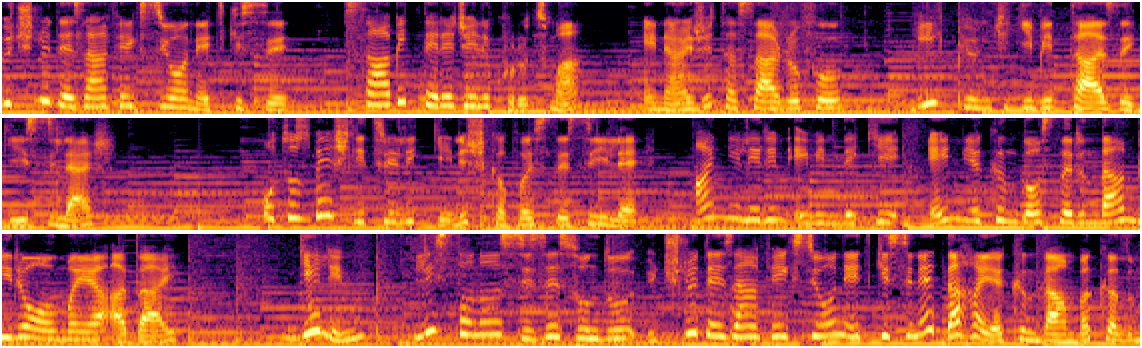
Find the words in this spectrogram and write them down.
Üçlü dezenfeksiyon etkisi, sabit dereceli kurutma, enerji tasarrufu, ilk günkü gibi taze giysiler. 35 litrelik geniş kapasitesiyle annelerin evindeki en yakın dostlarından biri olmaya aday. Gelin, Listo'nun size sunduğu üçlü dezenfeksiyon etkisine daha yakından bakalım.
